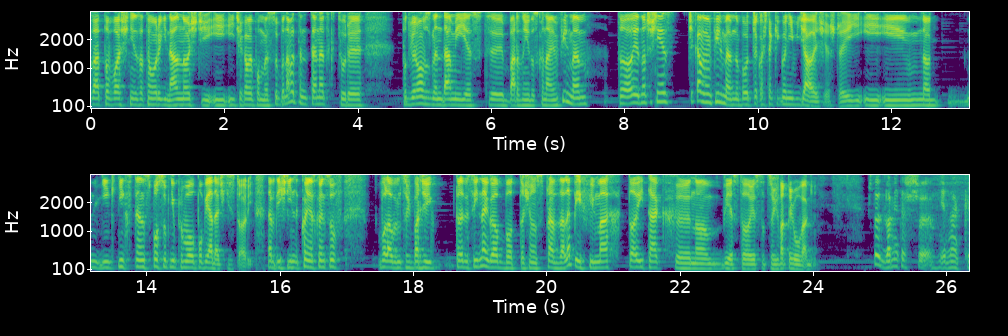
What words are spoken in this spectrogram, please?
za to właśnie, za tę oryginalność i, i, i ciekawe pomysły, bo nawet ten Tenet, który pod wieloma względami jest y, bardzo niedoskonałym filmem, to jednocześnie jest ciekawym filmem, no bo czegoś takiego nie widziałeś jeszcze i, i, i no, nikt, nikt w ten sposób nie próbował opowiadać historii. Nawet jeśli koniec końców wolałbym coś bardziej tradycyjnego, bo to się sprawdza lepiej w filmach, to i tak y, no, jest, to, jest to coś wartego uwagi. To dla mnie też e, jednak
